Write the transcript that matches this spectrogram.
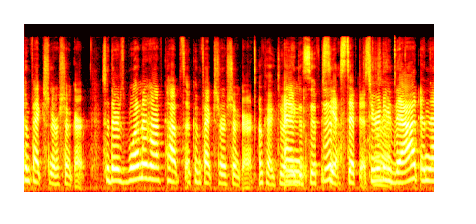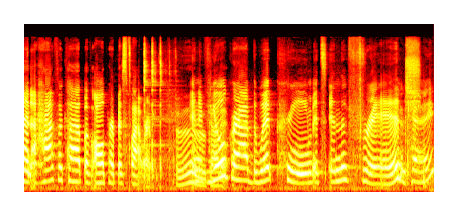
confectioner sugar. So there's one and a half cups of confectioner sugar. Okay, do I need And- to sift it? Yes, sift it. So you're gonna Alright. do that, and then a half a cup of all-purpose flour. and if you'll it. grab the whipped cream, it's in the fridge. Okay.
